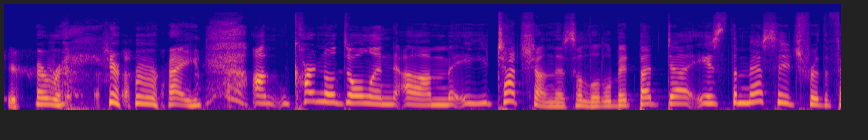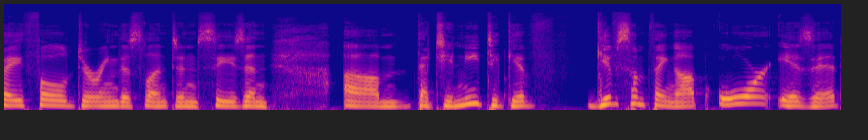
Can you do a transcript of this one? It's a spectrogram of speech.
here. right, right. Um, Cardinal Dolan, um, you touched on this a little bit, but uh, is the message for the faithful during this Lenten season um, that you need to give give something up, or is it,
